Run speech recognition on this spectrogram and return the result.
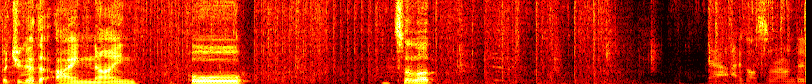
But you got the i9. Oh, it's a lot. Yeah, I got surrounded.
